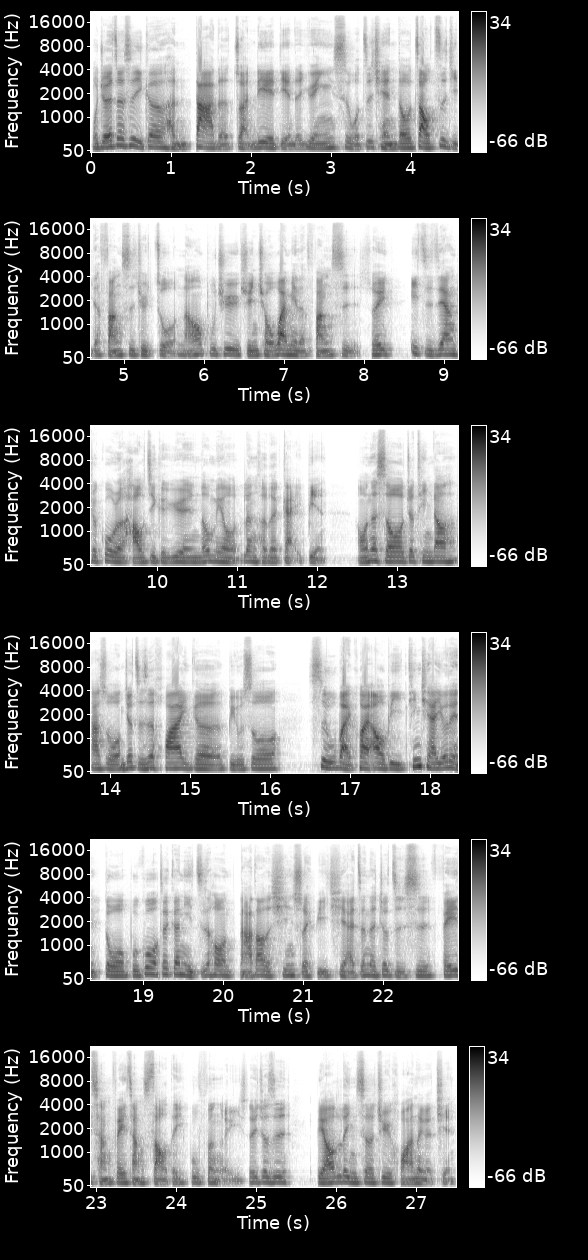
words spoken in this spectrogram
我觉得这是一个很大的转捩点的原因，是我之前都照自己的方式去做，然后不去寻求外面的方式，所以一直这样就过了好几个月，都没有任何的改变。我那时候就听到他说，你就只是花一个，比如说。四五百块澳币听起来有点多，不过这跟你之后拿到的薪水比起来，真的就只是非常非常少的一部分而已。所以就是不要吝啬去花那个钱。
